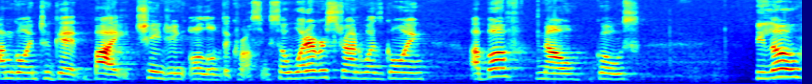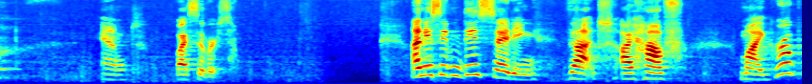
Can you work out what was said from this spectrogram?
I'm going to get by changing all of the crossings. So whatever strand was going above now goes below and vice versa. And it's in this setting that I have my group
